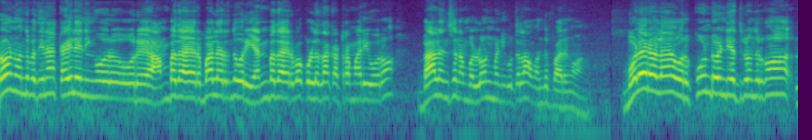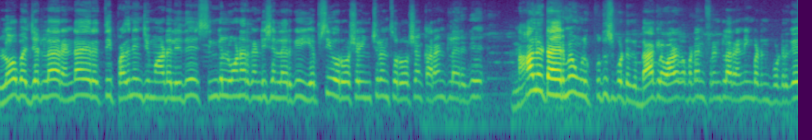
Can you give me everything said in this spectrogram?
லோன் வந்து பார்த்திங்கன்னா கையில் நீங்கள் ஒரு ஒரு ஐம்பதாயிரம் ரூபாயிலேருந்து ஒரு எண்பதாயிரரூபாக்குள்ளே தான் கட்டுற மாதிரி வரும். பேலன்ஸை நம்ம லோன் பண்ணி கொடுத்தலாம் வந்து பாருங்க வாங்க. பொலேரோவில் ஒரு கூண்டு வண்டி எடுத்துகிட்டு வந்திருக்கோம். லோ பட்ஜெட்டில் ரெண்டாயிரத்தி பதினஞ்சு மாடல் இது. சிங்கிள் ஓனர் கண்டிஷனில் இருக்குது எஃப்சி ஒரு வருஷம் இன்சூரன்ஸ் ஒரு வருஷம் கரண்ட்டில் இருக்குது நாலு டயருமே உங்களுக்கு புதுசு போட்டிருக்கு. பேக்கில் வழக்க பட்டன் ஃப்ரண்ட்டில் ரன்னிங் பட்டன் போட்டிருக்கு.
